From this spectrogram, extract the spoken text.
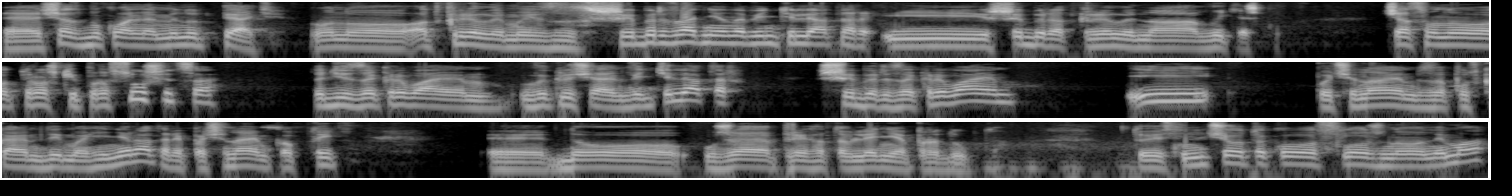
Зараз буквально минут 5. Воно відкрили ми шибер задній на вентилятор і шибер відкрили на витяжку. Зараз воно трошки просушиться, тоді закриваємо, виключаємо вентилятор, шибер закриваємо і починаємо, запускаємо димогенератор і починаємо коптити е, до уже приготовлення продукту. Тобто нічого такого сложного нема.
